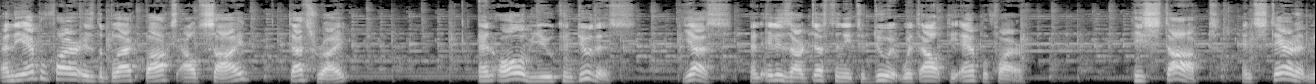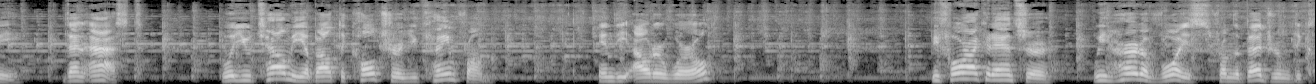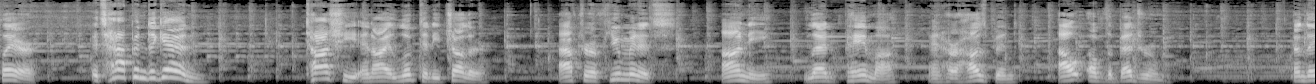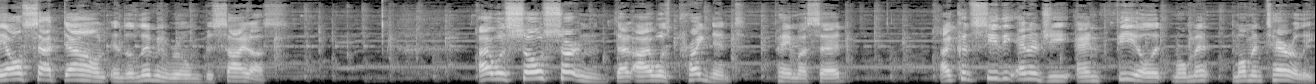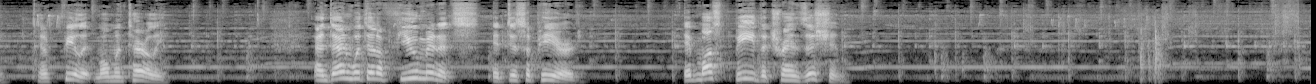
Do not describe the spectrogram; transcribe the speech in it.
And the amplifier is the black box outside. That's right. And all of you can do this. Yes, and it is our destiny to do it without the amplifier. He stopped and stared at me, then asked, Will you tell me about the culture you came from in the outer world? Before I could answer, we heard a voice from the bedroom declare, It's happened again! Tashi and I looked at each other. After a few minutes, Ani led Pema and her husband out of the bedroom. and they all sat down in the living room beside us. I was so certain that I was pregnant, Pema said. I could see the energy and feel it moment- momentarily, and feel it momentarily. And then within a few minutes, it disappeared. It must be the transition.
